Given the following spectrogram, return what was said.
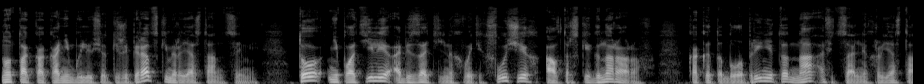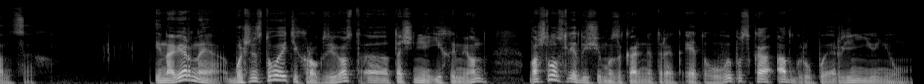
Но так как они были все-таки же пиратскими радиостанциями, то не платили обязательных в этих случаях авторских гонораров, как это было принято на официальных радиостанциях. И, наверное, большинство этих рок-звезд, э, точнее их имен, вошло в следующий музыкальный трек этого выпуска от группы Reunion.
